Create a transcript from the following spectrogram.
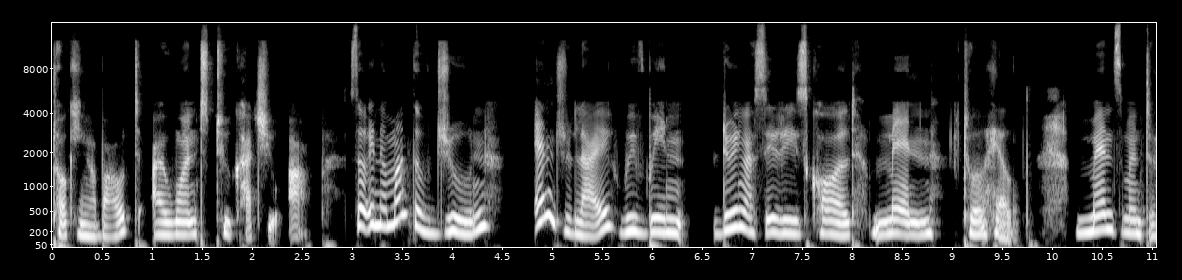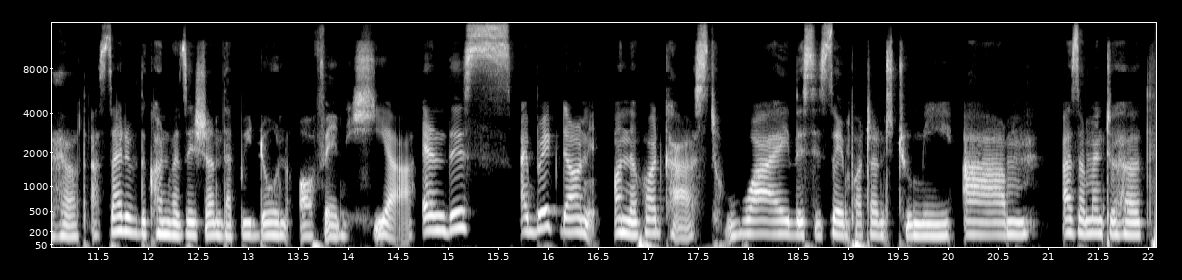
talking about, I want to catch you up. So in the month of June and July, we've been doing a series called Men mental health, men's mental health, a side of the conversation that we don't often hear. And this, I break down on the podcast why this is so important to me. Um, as a mental health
